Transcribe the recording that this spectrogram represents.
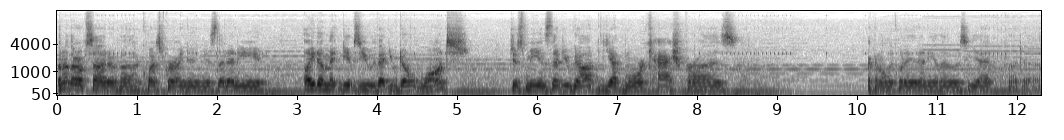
Another upside of uh, quest grinding is that any item it gives you that you don't want just means that you got yet more cash prize. Not gonna liquidate any of those yet, but uh.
